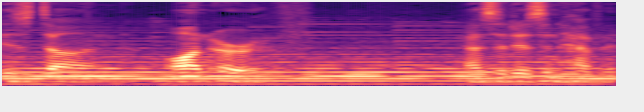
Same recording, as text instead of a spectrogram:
is done on earth as it is in heaven.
